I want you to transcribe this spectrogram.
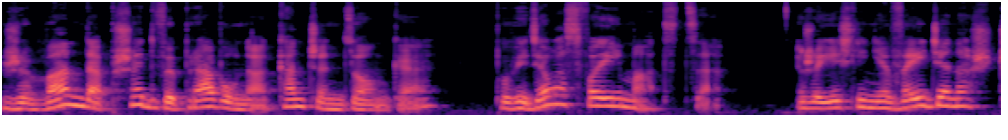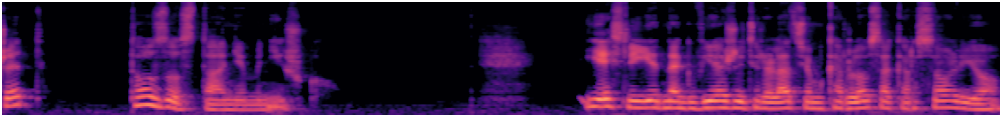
że Wanda przed wyprawą na Kanchenjongę powiedziała swojej matce, że jeśli nie wejdzie na szczyt, to zostanie mniszką. Jeśli jednak wierzyć relacjom Carlosa Carsolio,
